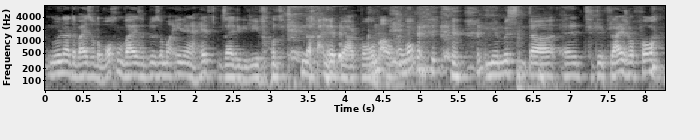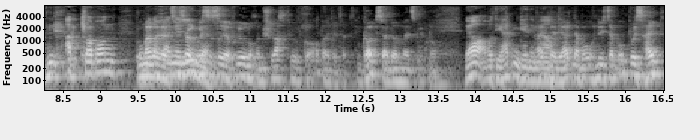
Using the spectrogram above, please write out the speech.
monateweise oder wochenweise bloß immer eine Hälftenseite geliefert nach Anneberg, warum auch immer. Und wir mussten da äh, zu den Fleischer fahren, abklappern, wo man noch eine sagen dass er ja früher noch im Schlachthof gearbeitet hat. Den gab es ja damals auch noch. Ja, aber die hatten keine Ja. mehr. Die hatten aber auch nicht, die haben auch bloß halb,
